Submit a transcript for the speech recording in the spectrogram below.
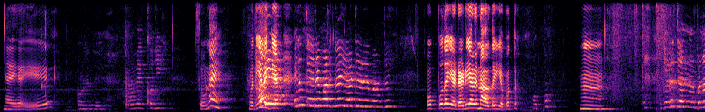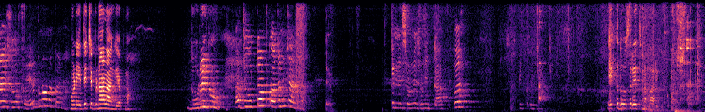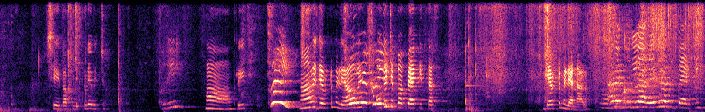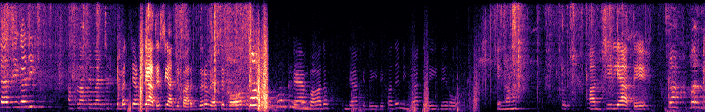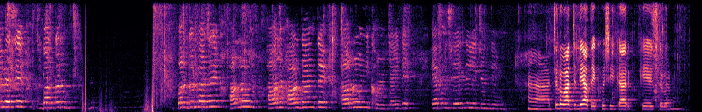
ਹਾਏ ਹਾਏ। ਔਰ ਦੇ ਆ ਵੇਖੋ ਜੀ। ਸੋਹਣਾ ਹੈ? ਵਧੀਆ ਲੱਗਿਆ। ਇਹ ਤਾਂ ਤੇਰੇ ਵਰਗਾ ਹੀ ਆ ਤੇਰੇ ਵਰਗਾ ਹੀ। ਓਪੋ ਦਾ ਹੀ ਆ ਡੈਡੀ ਵਾਲੇ ਨਾਲ ਦਾ ਹੀ ਆ ਪੁੱਤ। ਓਪੋ? ਹੂੰ। ਜਿਹੜੇ ਚੈਨਲ ਬਣਾਏ ਸੀ ਉਹ ਫੇਰ ਬਣਾਉਣਾ ਪੈਣਾ? ਹੁਣ ਇਹਦੇ ਚ ਬਣਾ ਲਾਂਗੇ ਆਪਾਂ। ਦੂਰੇ ਤੋਂ। ਆ YouTube ਕਦਮ ਚੱਲਦਾ। ਕਿੰਨੇ ਸੋਹਣੇ ਸੋਹਣੇ ਕੱਪ। ਦੇਖੋ ਜੀ। ਇੱਕ ਦੂਸਰੇ ਚ ਨਾ ਮਾਰੀ। 6 ਕੱਪ ਨਿਕਲੇ ਵਿੱਚ। ਫ੍ਰੀ? ਹਾਂ ਫ੍ਰੀ। ਫ੍ਰੀ? ਹਾਂ ਵੀ ਗਿਫਟ ਮਿਲਿਆ ਹੋਵੇ ਉਹਦੇ ਚ ਪੈਕ ਕੀਤਾ ਗਿਫਟ ਮਿਲਿਆ ਨਾਲ। ਆ ਦੇਖੋ ਜੀ ਆ ਇਹਦੇ ਵਿੱਚ ਪੈਕ ਕੀਤਾ ਸੀਗਾ ਜੀ। ਆਪਣਾ ਤੇ ਵਿੱਚ ਬੱਚੇ ਨੂੰ ਲਿਆਤੇ ਸੀ ਅੱਜ 버ਗਰ ਵੈਸੇ ਬਹੁਤ ਟਾਈਮ ਬਾਅਦ ਲਿਆ ਕੇ ਦੇਈਦੇ। ਕਦੇ ਨਹੀਂ ਲਿਆ ਕੇ ਦੇਈਦੇ ਰੋ ਇਹਨਾਂ ਨੂੰ। ਅੱਜ ਹੀ ਲਿਆਤੇ ਬਰਗਰ ਵੈਸੇ ਬਰਗਰ 버ਗਰ ਵੈਸੇ ਹਰ ਰੋਜ਼, ਹਰ ਹਰ ਦਿਨ ਤੇ ਹਰ ਰੋਜ਼ ਨਹੀਂ ਖਾਣੇ ਚਾਹੀਦੇ। ਇਹ ਆਪਣੀ ਸਿਹਤ ਲਈ ਚੰਗੇ ਨੇ। ਹਾਂ, ਚਲੋ ਅੱਜ ਲਿਆ ਤੇ ਖੁਸ਼ੀ ਕਰਕੇ ਚਲੋ। ਇਹਨੂੰ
